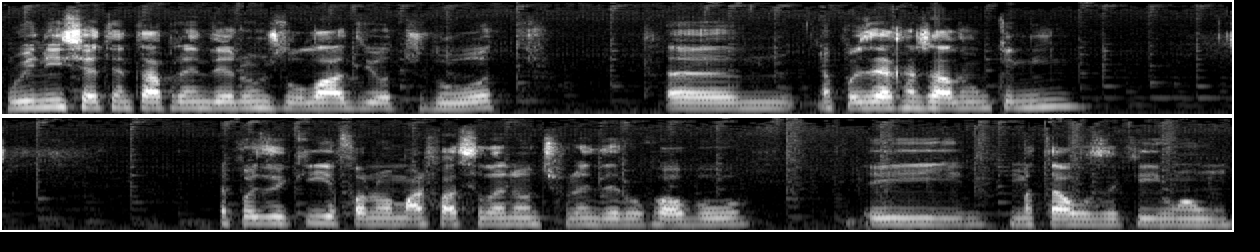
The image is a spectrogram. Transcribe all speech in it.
o início é tentar aprender uns do lado e outros do outro. Um, depois é arranjar ali um caminho. Depois aqui a forma mais fácil é não desprender o robô e matá-los aqui um a um.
